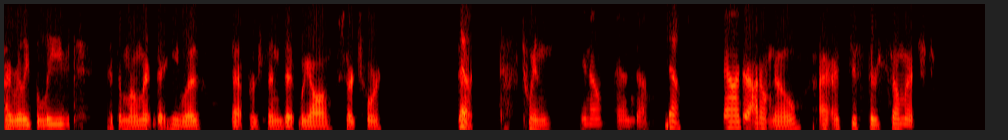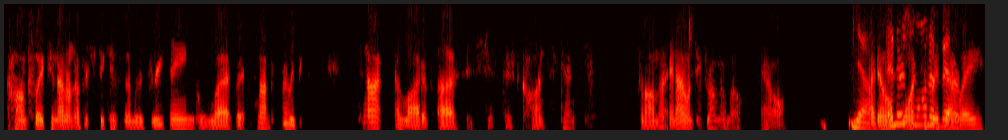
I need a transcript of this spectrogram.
I really believed at the moment that he was that person that we all search for, Yeah. that twin, you know, and um, Yeah. now I don't- I don't know. I, I just there's so much conflict, and I don't know if it's because of the Mercury thing or what, but it's not really. Not a lot of us. It's just there's constant drama, and I don't do drama well at all. Yeah. I don't and there's want a lot to of live that inter- way.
